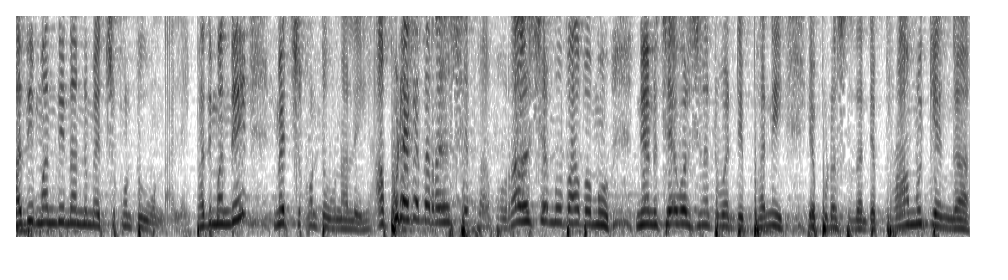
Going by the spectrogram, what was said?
పది మంది నన్ను మెచ్చుకుంటూ ఉండాలి. పది మంది మెచ్చుకుంటూ ఉండాలి. అప్పుడే కదా రహస్య పాపం రహస్యము పాపము. నేను చేయవలసినటువంటి పని ఎప్పుడు వస్తుందంటే ప్రాముఖ్యంగా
